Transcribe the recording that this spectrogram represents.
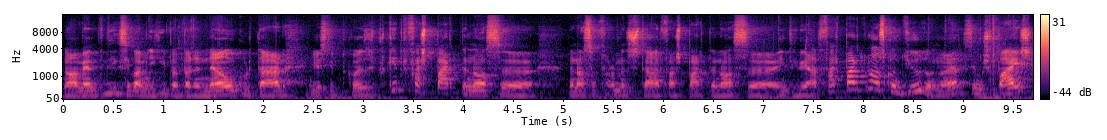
normalmente digo sempre à minha equipa para não cortar este tipo de coisas. Porquê? Porque faz parte da nossa, da nossa forma de estar, faz parte da nossa integridade, faz parte do nosso conteúdo, não é? Sermos pais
